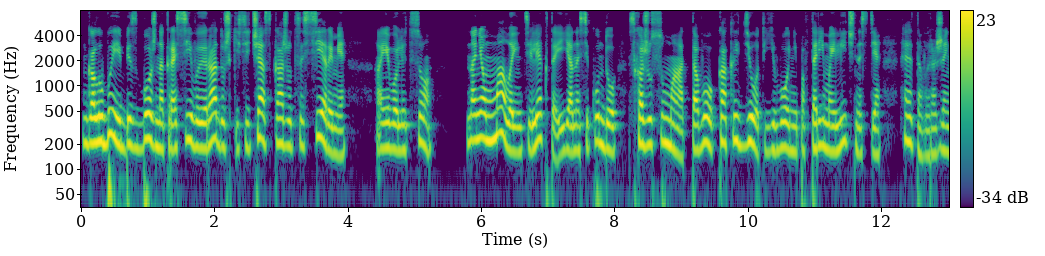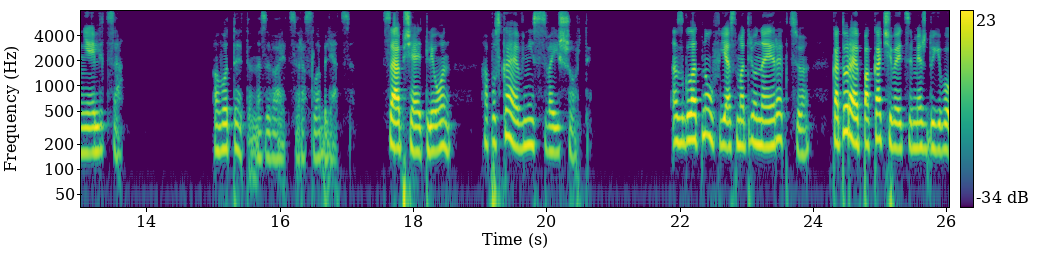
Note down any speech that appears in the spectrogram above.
Голубые безбожно красивые радужки сейчас кажутся серыми, а его лицо на нем мало интеллекта, и я на секунду схожу с ума от того, как идет его неповторимой личности это выражение лица. Вот это называется расслабляться, сообщает Леон, опуская вниз свои шорты. Сглотнув, я смотрю на эрекцию, которая покачивается между его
